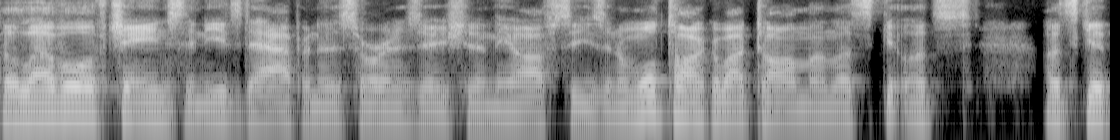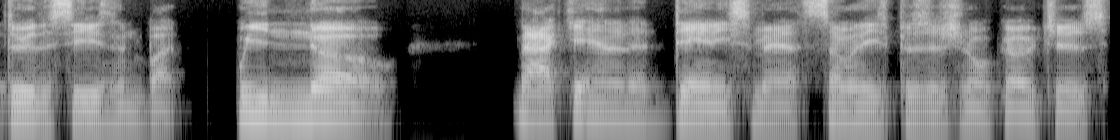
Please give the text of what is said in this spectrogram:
the level of change that needs to happen to this organization in the offseason, and we'll talk about Tomlin. Let's get let's let's get through the season, but we know Matt Canada, Danny Smith, some of these positional coaches,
